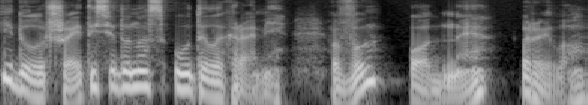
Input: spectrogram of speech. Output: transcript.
і долучайтеся до нас у телеграмі в одне рило.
